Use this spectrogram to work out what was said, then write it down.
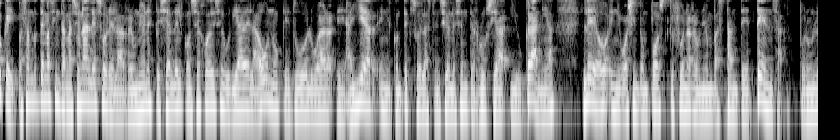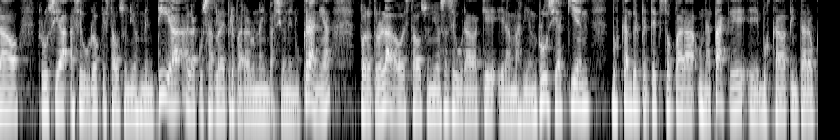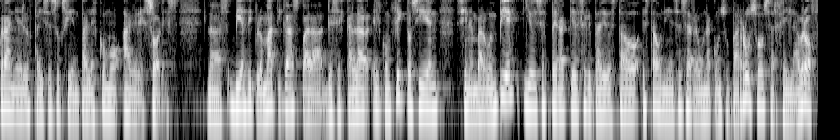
Ok, pasando a temas internacionales sobre la reunión especial del Consejo de Seguridad de la ONU que tuvo lugar eh, ayer en el contexto de las tensiones entre Rusia y Ucrania, leo en el Washington Post que fue una reunión bastante tensa. Por un lado, Rusia aseguró que Estados Unidos mentía al acusarla de preparar una invasión en Ucrania. Por otro lado, Estados Unidos aseguraba que era más bien Rusia quien, buscando el pretexto para un ataque, eh, buscaba pintar a Ucrania y los países occidentales como agresores. Las vías diplomáticas para desescalar el conflicto siguen, sin embargo, en pie y hoy se espera que el secretario de Estado estadounidense se reúna con su par ruso, Sergei Lavrov.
